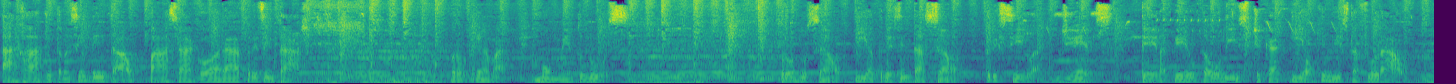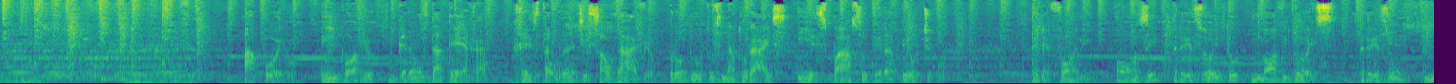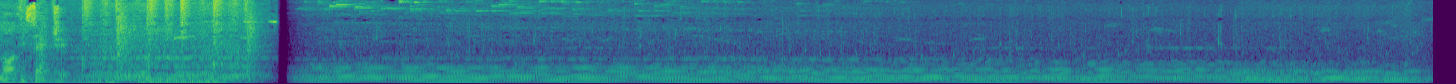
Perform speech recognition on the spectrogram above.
A Rádio Transcendental passa agora a apresentar. Programa Momento Luz. Produção e apresentação: Priscila Dias, terapeuta holística e alquimista floral. Apoio: Empório Grãos da Terra, Restaurante Saudável, Produtos Naturais e Espaço Terapêutico. Telefone: 11 38 92 3197.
